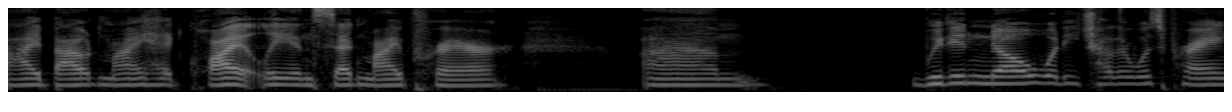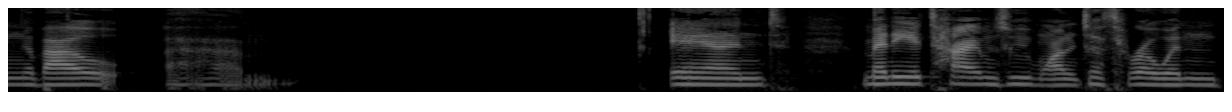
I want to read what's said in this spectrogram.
I bowed my head quietly and said my prayer. Um, we didn't know what each other was praying about, um, and many a times we wanted to throw in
